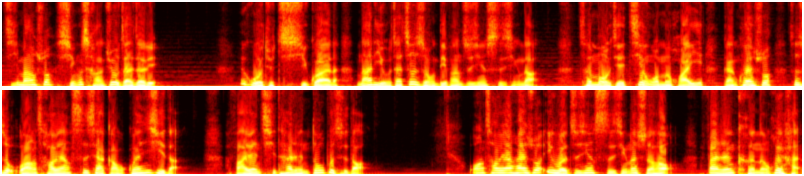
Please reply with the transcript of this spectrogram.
急忙说：“刑场就在这里。”哎，我就奇怪了，哪里有在这种地方执行死刑的？陈某杰见我们怀疑，赶快说这是王朝阳私下搞关系的，法院其他人都不知道。王朝阳还说，一会儿执行死刑的时候，犯人可能会喊，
